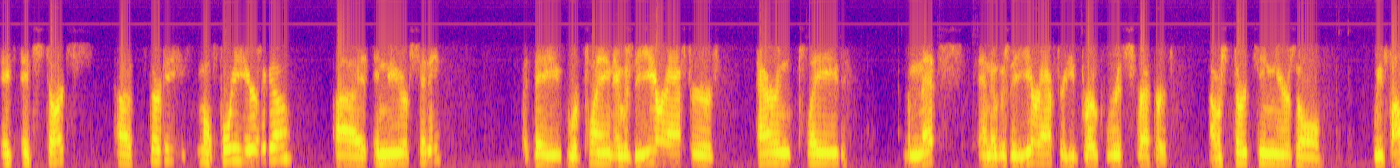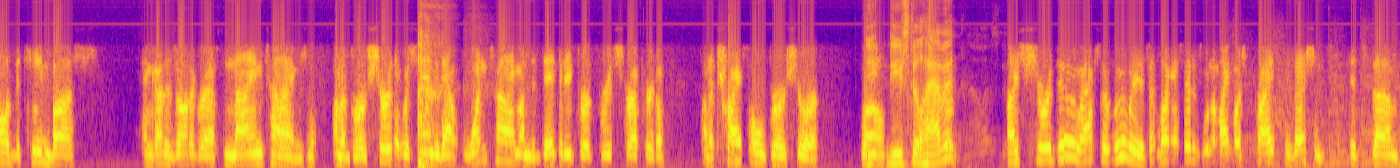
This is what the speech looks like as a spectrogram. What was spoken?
it, it starts uh, 30, well, 40 years ago uh, in New York City. They were playing, it was the year after Aaron played the Mets, and it was the year after he broke Ruth's record. I was 13 years old. We followed the team bus and got his autograph nine times on a brochure that was handed out one time on the day that he broke Ruth's record on a trifold brochure. Well, do you still have it? I sure do. Absolutely. It's like I said, it's one of my most prized possessions. It's um,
